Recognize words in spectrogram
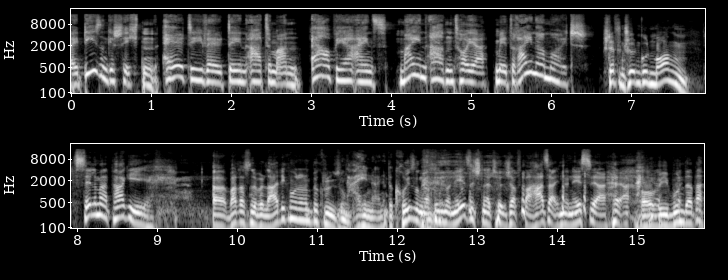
Bei diesen Geschichten hält die Welt den Atem an. RPR1, mein Abenteuer mit Rainer Meutsch. Steffen, schönen guten Morgen. Selamat pagi. Äh, war das eine Beleidigung oder eine Begrüßung? Nein, eine Begrüßung auf Indonesisch natürlich, auf Bahasa Indonesia. Oh, wie wunderbar.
